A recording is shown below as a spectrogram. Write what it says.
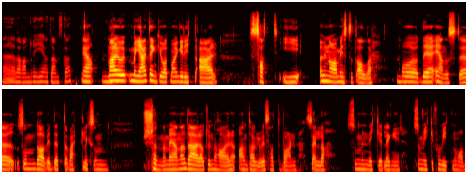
eh, hverandre i et vennskap. Ja. Og- Men jeg tenker jo at Margerit er satt i Hun har mistet alle. Og det eneste som David etter hvert liksom skjønner med henne, det er at hun har antageligvis hatt barn selv, da. Som hun ikke lenger Som vi ikke får vite noe om.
